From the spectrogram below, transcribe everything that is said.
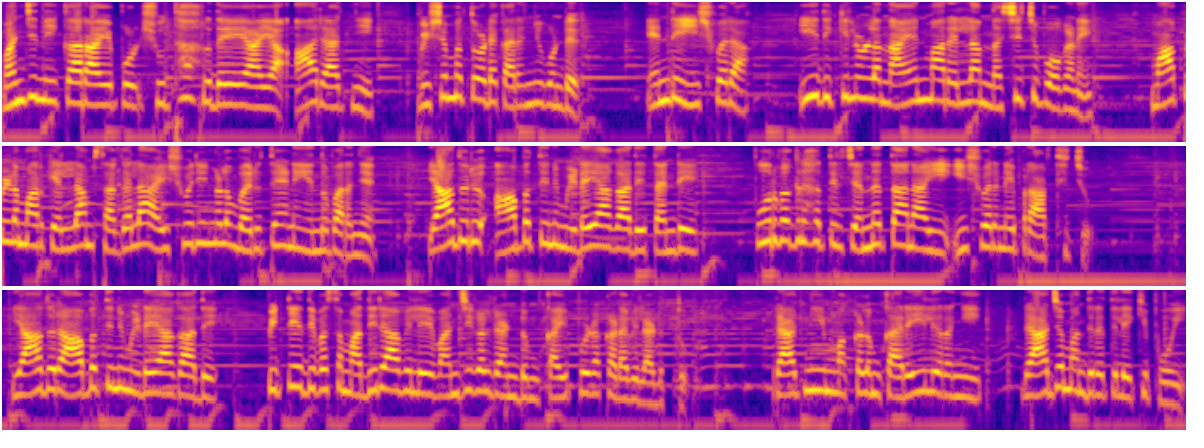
വഞ്ചി നീക്കാറായപ്പോൾ ശുദ്ധഹൃദയയായ ആ രാജ്ഞി വിഷമത്തോടെ കരഞ്ഞുകൊണ്ട് എന്റെ ഈശ്വര ഈ ദിക്കിലുള്ള നായന്മാരെല്ലാം നശിച്ചു പോകണേ. മാപ്പിളമാർക്കെല്ലാം സകല ഐശ്വര്യങ്ങളും വരുത്തേണേ എന്ന് പറഞ്ഞ് യാതൊരു ആപത്തിനും ഇടയാകാതെ തന്റെ പൂർവഗ്രഹത്തിൽ ചെന്നെത്താനായി ഈശ്വരനെ പ്രാർത്ഥിച്ചു. യാതൊരു ആപത്തിനും ഇടയാകാതെ പിറ്റേ ദിവസം അതിരാവിലെ വഞ്ചികൾ രണ്ടും കൈപ്പുഴക്കടവിലടുത്തു. രാജ്ഞിയും മക്കളും കരയിലിറങ്ങി രാജമന്ദിരത്തിലേക്ക് പോയി.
